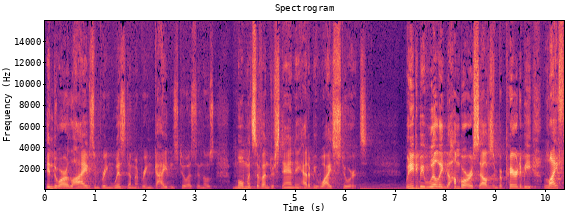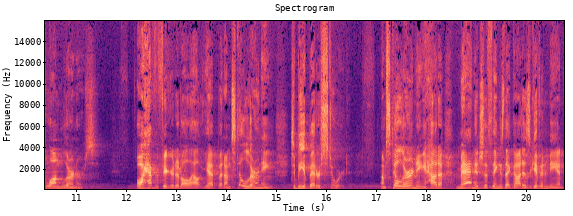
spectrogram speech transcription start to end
into our lives and bring wisdom and bring guidance to us in those moments of understanding how to be wise stewards. We need to be willing to humble ourselves and prepare to be lifelong learners. Oh, I haven't figured it all out yet, but I'm still learning to be a better steward. I'm still learning how to manage the things that God has given me and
